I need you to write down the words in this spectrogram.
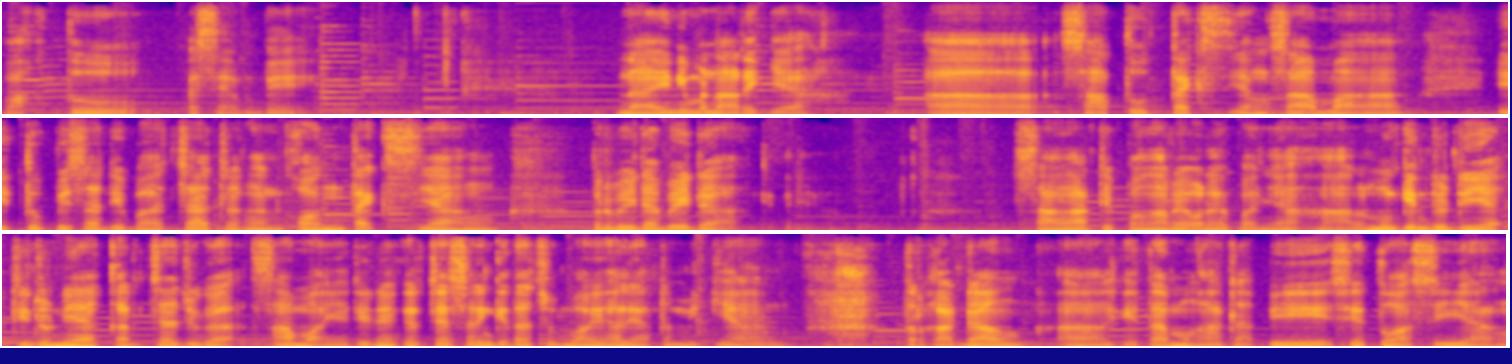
waktu SMP. Nah, ini menarik ya. Eh, satu teks yang sama itu bisa dibaca dengan konteks yang berbeda-beda. Sangat dipengaruhi oleh banyak hal. Mungkin dunia di dunia kerja juga sama ya. Di dunia kerja sering kita jumpai hal yang demikian. Terkadang eh, kita menghadapi situasi yang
